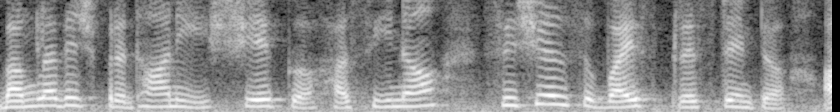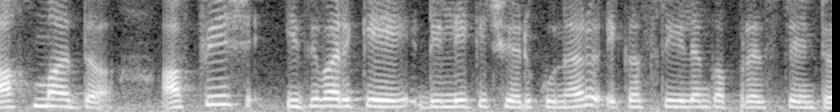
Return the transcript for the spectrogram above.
బంగ్లాదేశ్ ప్రధాని Sheikh Hasina Seychelles vice president Ahmed Afif ఇదివరకే ఢిల్లీకి చేరుకున్నారు. ఇక Sri Lanka president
